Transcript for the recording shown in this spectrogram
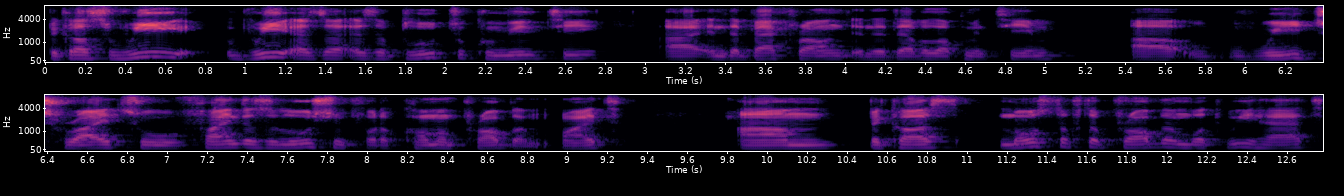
Because we we as a as a Pluto community in the background in the development team, uh, we try to find a solution for the common problem, right? Um, because most of the problem what we had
